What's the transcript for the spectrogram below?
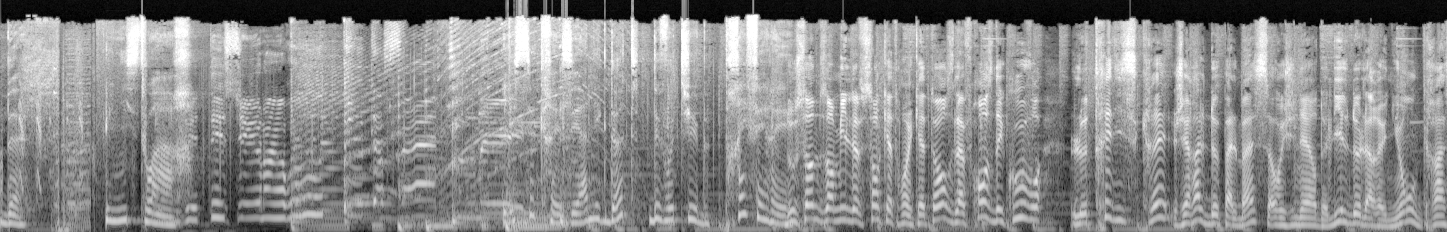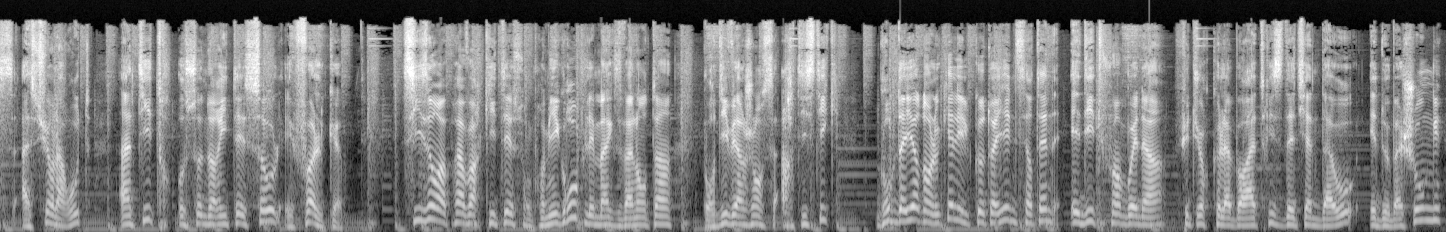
tube. Une histoire. J'étais sur la route toute la sainte Les secrets et anecdotes de vos tubes préférés. Nous sommes en 1994, la France découvre le très discret Gérald de Palmas, originaire de l'île de la Réunion, grâce à Sur la route, un titre aux sonorités soul et folk. Six ans après avoir quitté son premier groupe, les Max Valentin, pour divergence artistique, groupe d'ailleurs dans lequel il côtoyait une certaine Edith Fuenbuena, future collaboratrice d'Étienne Dao et de Bachung,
